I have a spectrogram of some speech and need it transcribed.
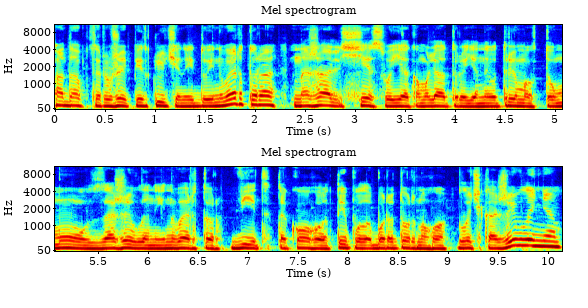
Адаптер вже підключений до інвертора. На жаль, ще свої акумулятори я не отримав, тому заживлений інвертор від такого типу лабораторного блочка живлення.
